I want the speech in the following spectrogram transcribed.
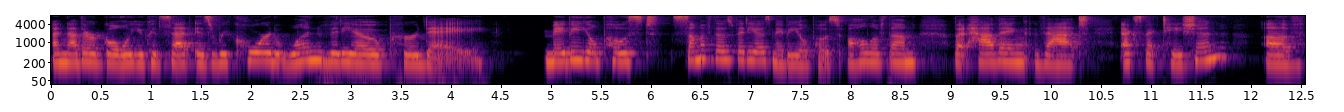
Another goal you could set is record one video per day. Maybe you'll post some of those videos, maybe you'll post all of them, but having that expectation of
